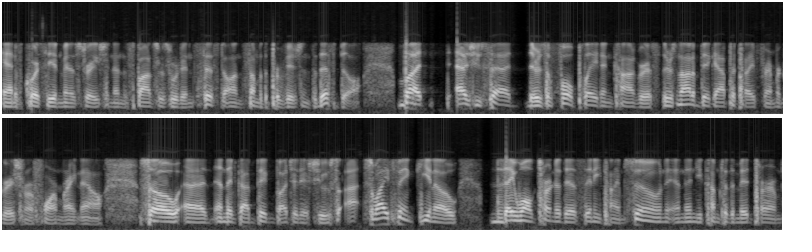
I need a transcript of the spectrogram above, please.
And of course, the administration and the sponsors would insist on some of the provisions of this bill. But as you said, there's a full plate in Congress. There's not a big appetite for immigration reform right now. So, uh, and they've got big budget issues. So I think, you know, they won't turn to this anytime soon, and then you come to the midterms.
